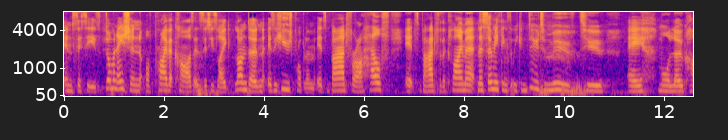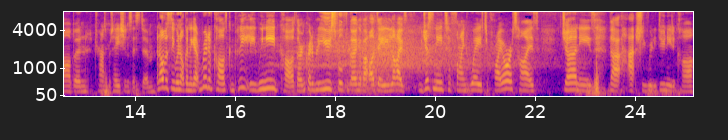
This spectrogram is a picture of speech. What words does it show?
in cities. Domination of private cars in cities like London is a huge problem. It's bad for our health, it's bad for the climate. And there's so many things that we can do to move to a more low carbon transportation system. And obviously we're not going to get rid of cars completely. We need cars. They're incredibly useful for going about our daily lives. We just need to find ways to prioritize journeys that actually really do need a car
